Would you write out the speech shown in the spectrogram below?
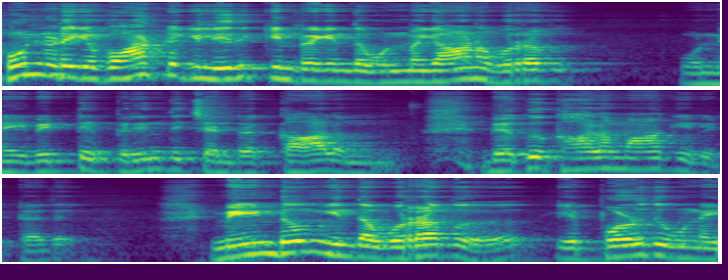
உன்னுடைய வாழ்க்கையில் இருக்கின்ற இந்த உண்மையான உறவு உன்னை விட்டு பிரிந்து சென்ற காலம் வெகு காலமாகிவிட்டது. மீண்டும் இந்த உறவு இப்பொழுது உன்னை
